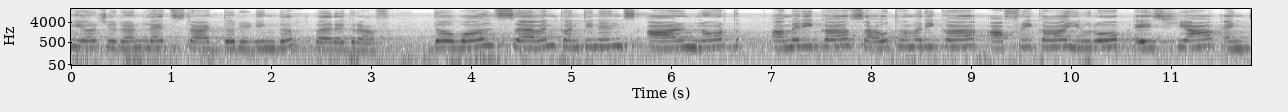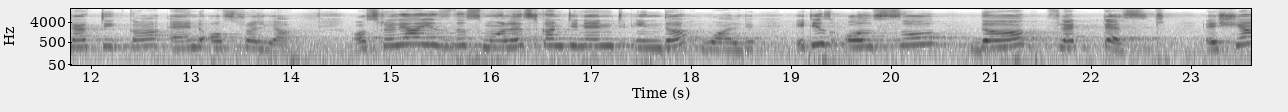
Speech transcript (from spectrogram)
here children, let's start the reading the paragraph. The world's seven continents are North America, South America, Africa, Europe, Asia, Antarctica and Australia. Australia is the smallest continent in the world. It is also the flattest. Asia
